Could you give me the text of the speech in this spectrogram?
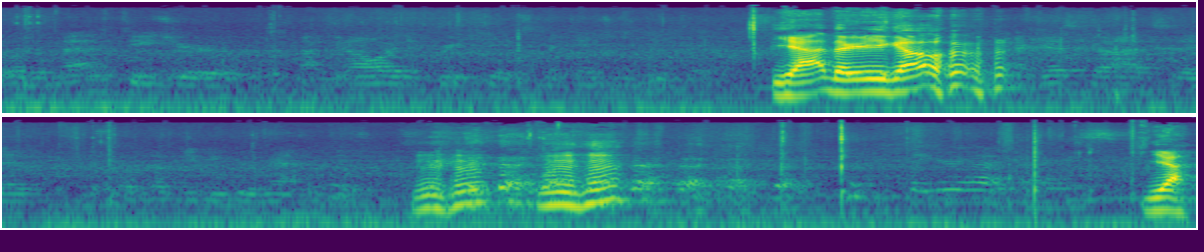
So as teacher, I can always appreciate some attention to detail. Yeah, there you go. I guess God said, this will help you be good mathematicians. mm-hmm. Figure it out, guys. Yeah.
